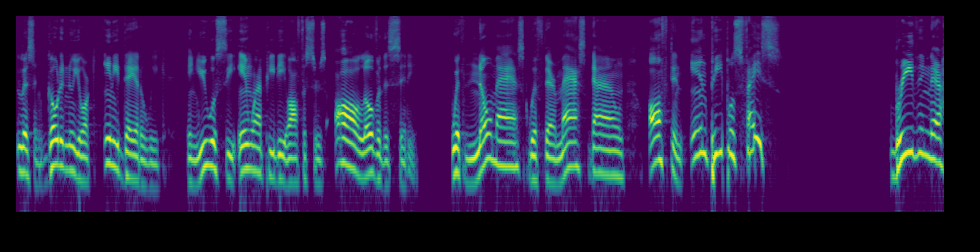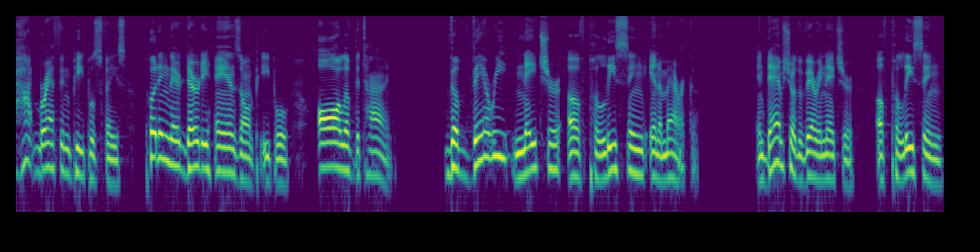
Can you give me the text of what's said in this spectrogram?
listen, go to New York any day of the week and you will see NYPD officers all over the city with no mask, with their mask down, often in people's face, breathing their hot breath in people's face, putting their dirty hands on people all of the time. The very nature of policing in America, and damn sure the very nature of policing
